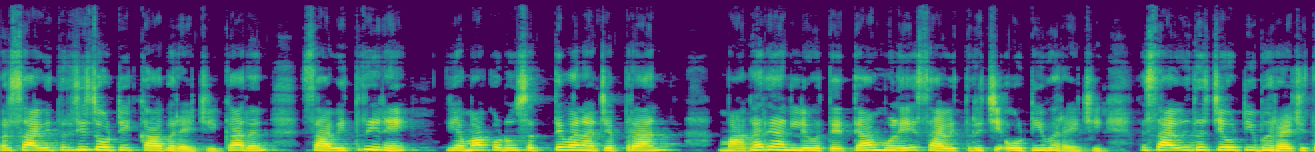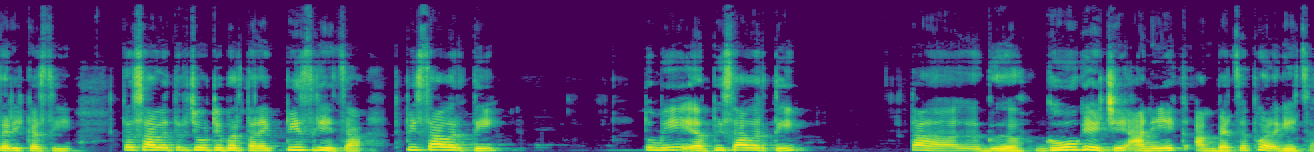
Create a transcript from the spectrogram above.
तर सावित्रीचीच ओटी का भरायची? कारण सावित्रीने यमाकडून सत्यवनाचे प्राण माघारी आणले होते. त्यामुळे सावित्रीची ओटी भरायची. तर सावित्रीची ओटी भरायची तरी कशी? तर सावित्रीची ओटी भरताना एक पीस घ्यायचा. पिसावरती तुम्ही पिसावरती ता ग गहू घ्यायचे आणि एक आंब्याचं फळ घ्यायचं.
